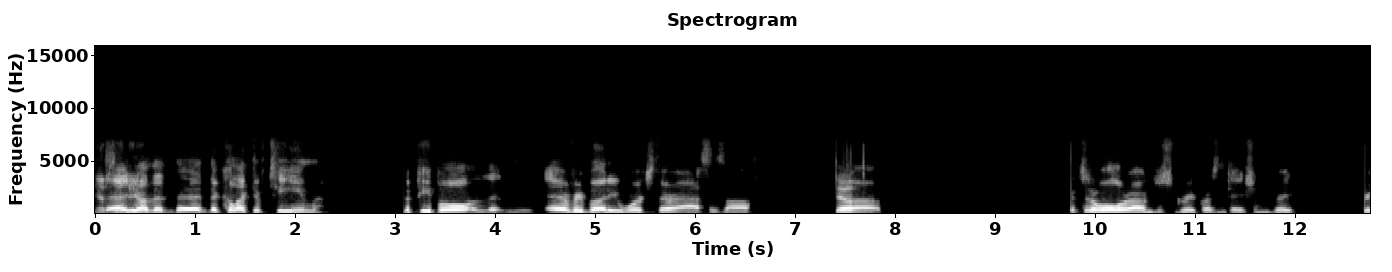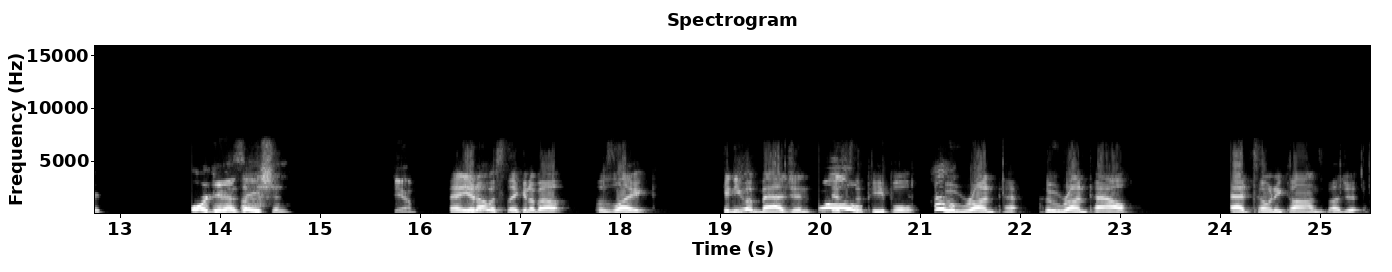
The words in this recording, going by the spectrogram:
Yes, Yeah, you do. know the, the the collective team, the people, the, everybody works their asses off. Yep. Uh, it's an all around just great presentation, great, great organization. yeah. And you know what I was thinking about was like, can you imagine Whoa. if the people who run Pa- who run POW had Tony Khan's budget?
